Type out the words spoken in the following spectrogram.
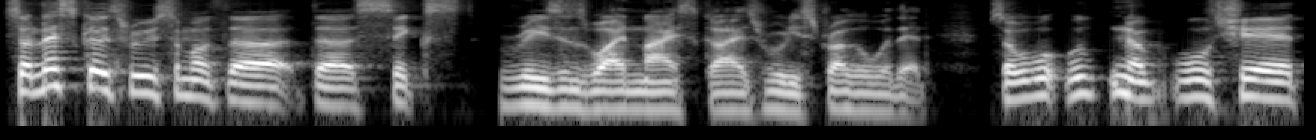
So let's go through some of the the six reasons why nice guys really struggle with it. So we'll, we'll you know we'll share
